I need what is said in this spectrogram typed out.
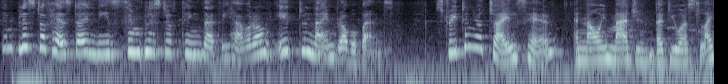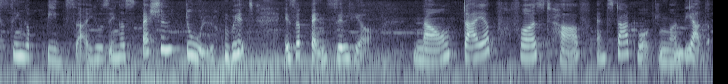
Simplest of hairstyle needs simplest of things that we have around 8 to 9 rubber bands. Straighten your child's hair and now imagine that you are slicing a pizza using a special tool which is a pencil here. Now tie up first half and start working on the other.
